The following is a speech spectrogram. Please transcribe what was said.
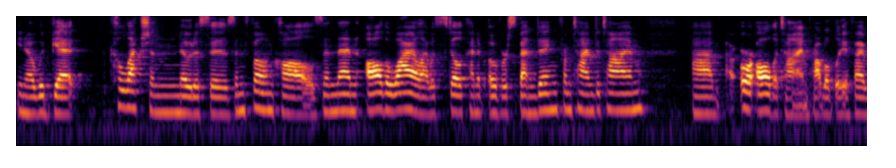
you know, would get collection notices and phone calls. And then all the while, I was still kind of overspending from time to time. Um, or all the time, probably if I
